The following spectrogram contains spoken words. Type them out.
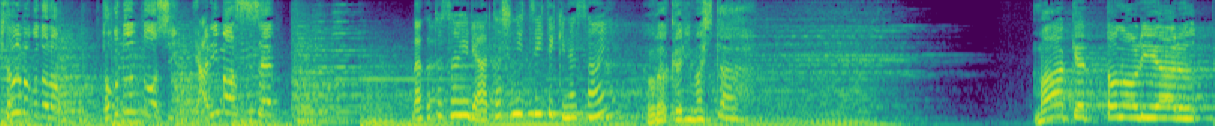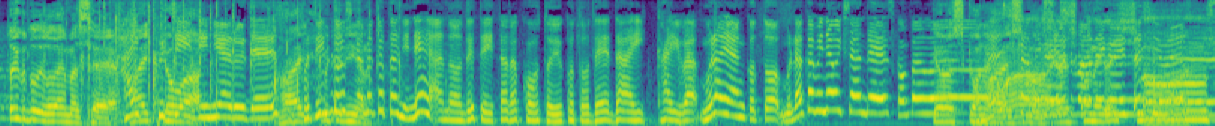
北野誠のとことん投資やりまっせ誠さんより私についてきなさいわかりましたマーケットのリアルということでございまして。はい、はい、プチリニューアルです。はい、個人投資家の方にね、あの、出ていただこうということで、第1回は、村やんこと村上直樹さんです。こんばんは。よろしくお願いします。よろしくお願いいたします。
